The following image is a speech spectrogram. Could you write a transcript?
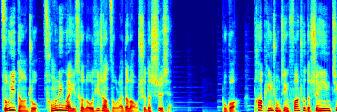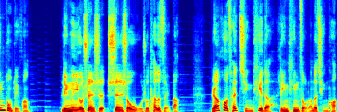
足以挡住从另外一侧楼梯上走来的老师的视线。不过，怕品种镜发出的声音惊动对方，林恩又顺势伸手捂住他的嘴巴。然后才警惕的聆听走廊的情况。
